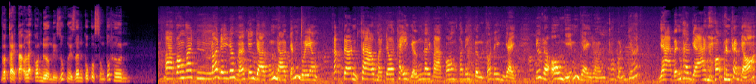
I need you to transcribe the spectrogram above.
và cải tạo lại con đường để giúp người dân có cuộc sống tốt hơn. Bà con có nói đi đó vậy trên giờ cũng nhờ chính quyền cấp trên sao mà cho xây dựng đây bà con ta đi đừng có đi vậy chứ là ô nhiễm vậy là sao bệnh chết già bệnh theo già nhỏ bệnh theo nhỏ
